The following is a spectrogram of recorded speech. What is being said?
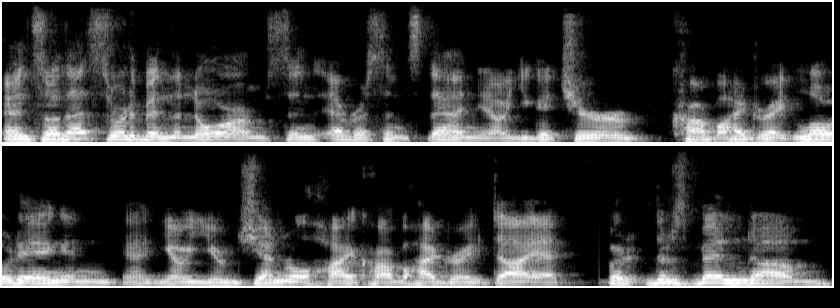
and so that's sort of been the norm since ever since then. You know, you get your carbohydrate loading and, and you know your general high carbohydrate diet, but there's been um,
